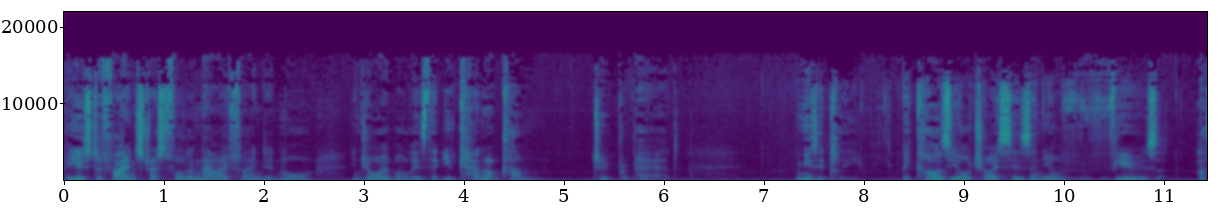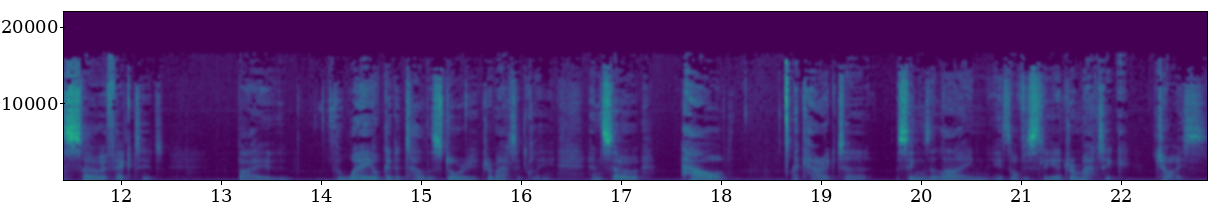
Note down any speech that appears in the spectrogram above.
I used to find stressful, and now I find it more enjoyable, is that you cannot come too prepared musically because your choices and your views are so affected by the way you're going to tell the story dramatically. And so, how a character sings a line is obviously a dramatic choice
